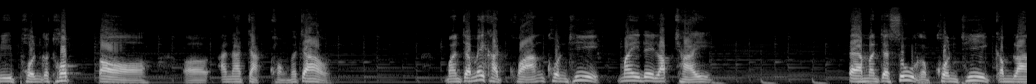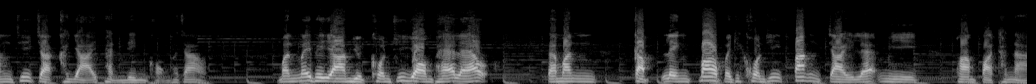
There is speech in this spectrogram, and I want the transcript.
มีผลกระทบต่อออาณาจักรของพระเจ้า มันจะไม่ขัดขวางคนที่ไม่ได้รับใช้ แต่มันจะสู้กับคนที่กำลังที่จะขยายแผ่นดินของพระเจ้า มันไม่พยายามหยุดคนที่ยอมแพ้แล้ว แต่มันกลับเล็งเป้าไปที่คนที่ตั้งใจและมีความปรารถนา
